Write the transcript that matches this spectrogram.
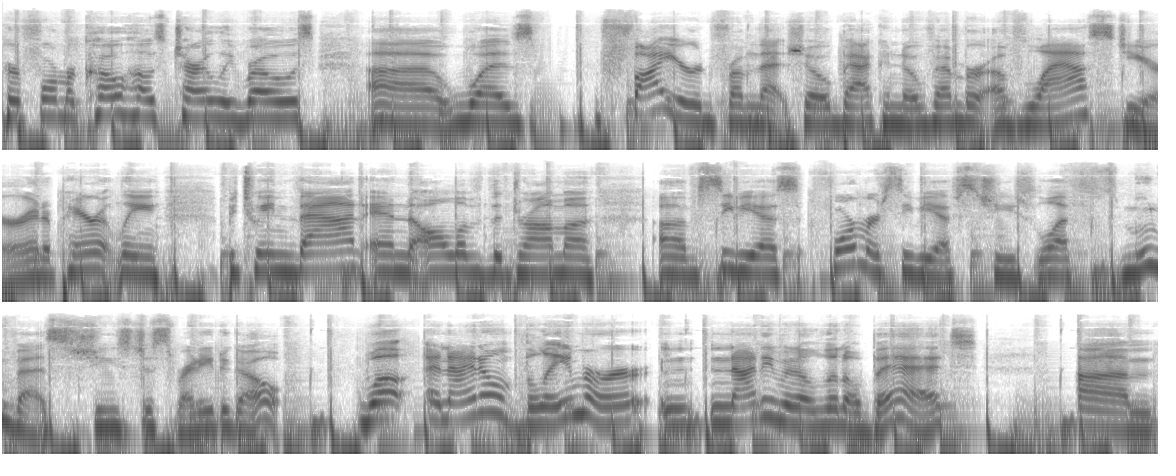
her former co host, Charlie Rose, uh, was fired from that show back in November of last year. And apparently, between that and all of the drama of CBS, former CBS chief Les Moonves, she's just ready to go. Well, and I don't blame her, n- not even a little bit, um,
